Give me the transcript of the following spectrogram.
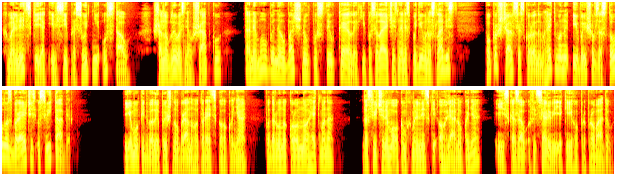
Хмельницький, як і всі присутні, устав, шанобливо зняв шапку та немов би необачно впустив келих і, посилаючись на несподівану слабість, попрощався з коронним гетьманом і вийшов за столу, збираючись у свій табір. Йому підвели пишно вбраного турецького коня, подарунок коронного гетьмана. Досвідченим оком Хмельницький оглянув коня і сказав офіцерові, який його припровадив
